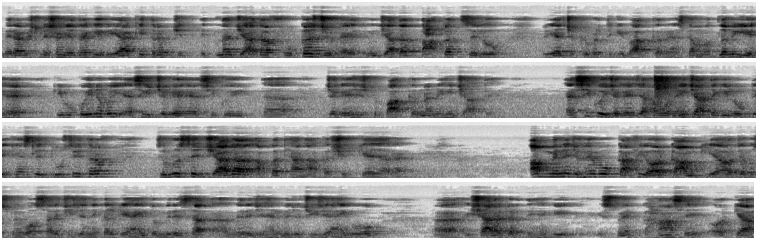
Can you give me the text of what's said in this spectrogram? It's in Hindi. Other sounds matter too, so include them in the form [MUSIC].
मेरा विश्लेषण ये था कि रिया की तरफ़ जित, इतना ज़्यादा फोकस जो है, इतनी ज़्यादा ताकत से लोग रिया चक्रवर्ती की बात कर रहे हैं, इसका मतलब ये है कि वो कोई ना कोई ऐसी जगह है, ऐसी कोई जगह है जिस पर बात करना नहीं चाहते। ऐसी कोई जगह जहाँ वो नहीं चाहते कि लोग देखें, इसलिए दूसरी तरफ़ ज़रूरत से ज़्यादा आपका ध्यान आकर्षित किया जा रहा है। अब मैंने जो है वो काफ़ी और काम किया और जब उसमें बहुत सारी चीज़ें निकल के आई तो मेरे मेरे जहन में जो चीज़ें आई, वो इशारा करते हैं कि इसमें कहाँ से और क्या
